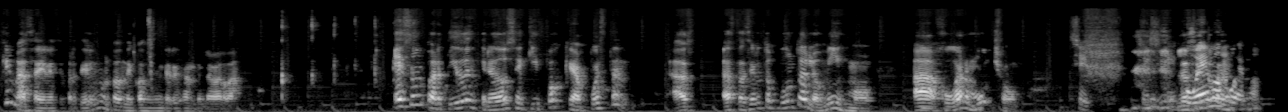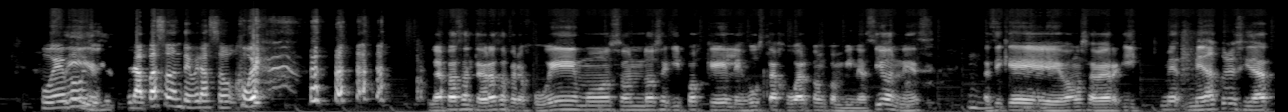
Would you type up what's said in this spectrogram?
¿Qué más hay en este partido? Hay un montón de cosas interesantes, la verdad. Es un partido entre dos equipos que apuestan hasta cierto punto a lo mismo, a jugar mucho. Sí, juguemos, juguemos. Juguemos, la paso de antebrazo, juguemos. La paso de antebrazo, pero juguemos. Son dos equipos que les gusta jugar con combinaciones. Así que vamos a ver. Y me, me da curiosidad,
